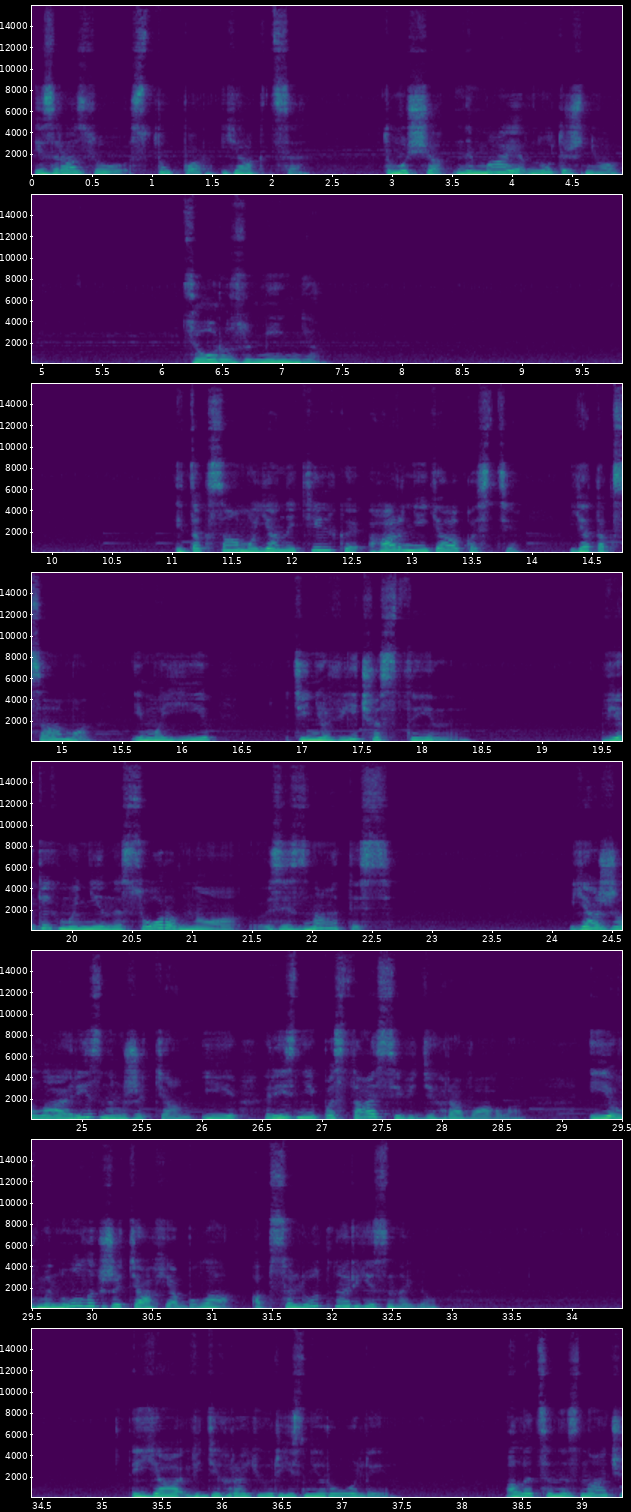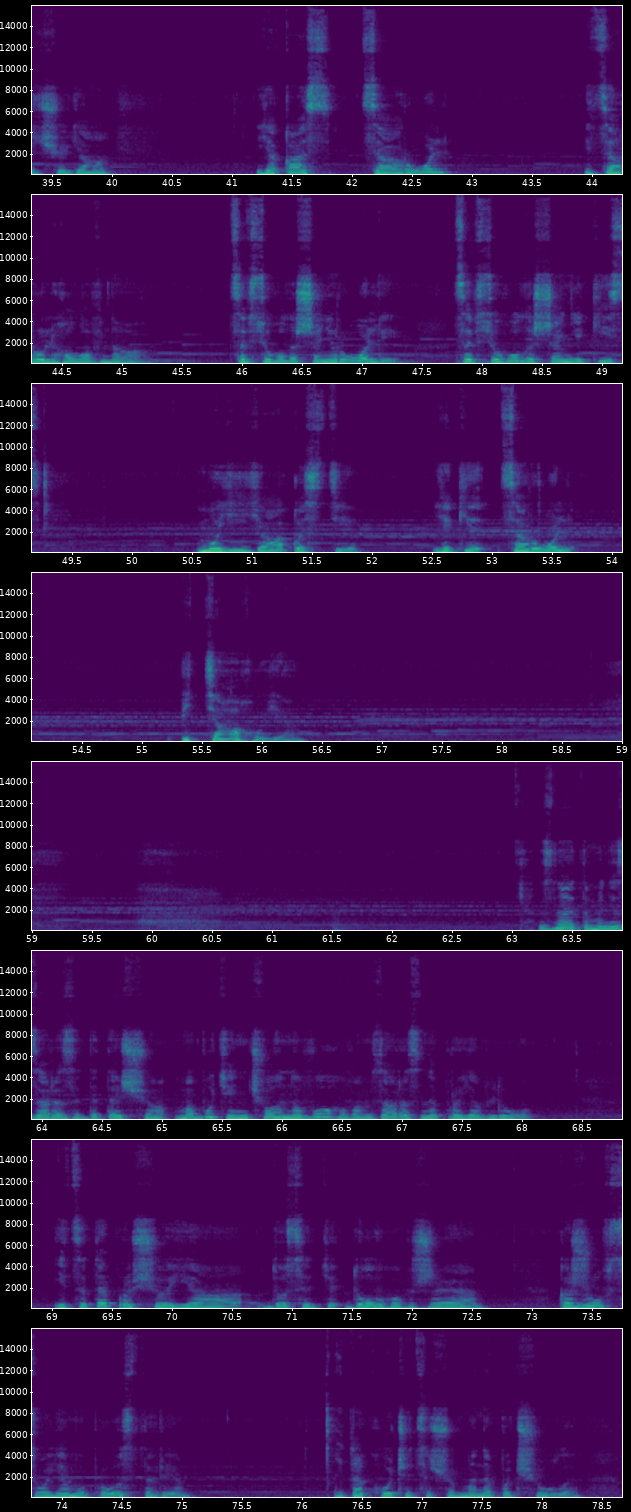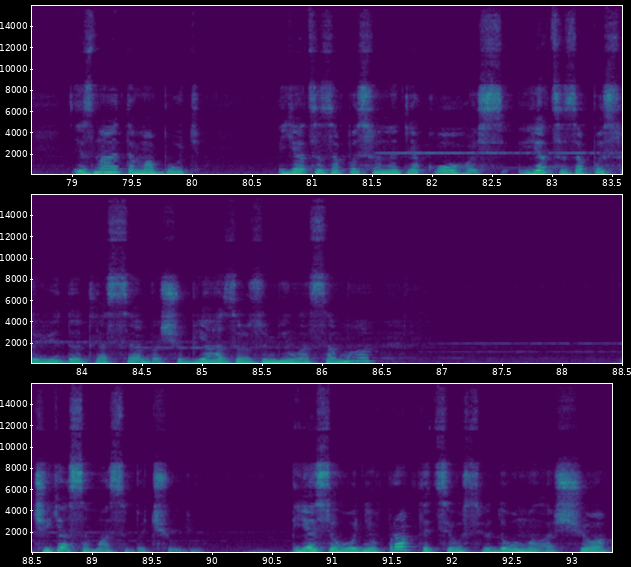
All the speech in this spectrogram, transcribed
І зразу ступор, як це? Тому що немає внутрішнього цього розуміння. І так само я не тільки гарні якості, я так само і мої тіньові частини, в яких мені не соромно зізнатись. Я жила різним життям і різні іпостасі відігравала. І в минулих життях я була абсолютно різною. І я відіграю різні ролі. Але це не значить, що я якась ця роль, і ця роль головна. Це всього лише ролі, це всього лише якісь мої якості, які ця роль підтягує. Знаєте, мені зараз іде те, що, мабуть, я нічого нового вам зараз не проявлю. І це те, про що я досить довго вже кажу в своєму просторі. І так хочеться, щоб мене почули. І знаєте, мабуть, я це записую не для когось. Я це записую відео для себе, щоб я зрозуміла сама, чи я сама себе чую. Я сьогодні в практиці усвідомила, що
